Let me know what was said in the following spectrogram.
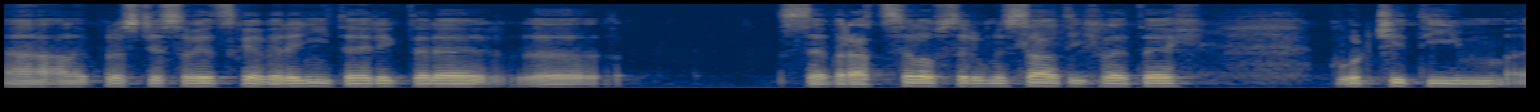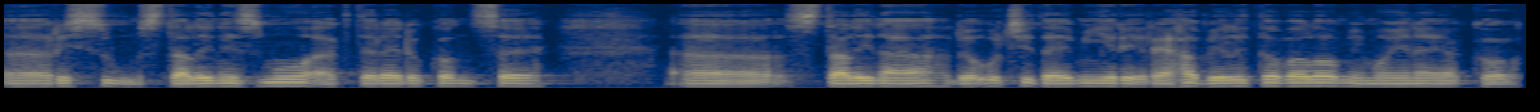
Ale prostě sovětské vedení tehdy, které eh, se vracelo v 70. letech k určitým eh, rysům stalinismu a které dokonce Stalina do určité míry rehabilitovalo, mimo jiné jako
